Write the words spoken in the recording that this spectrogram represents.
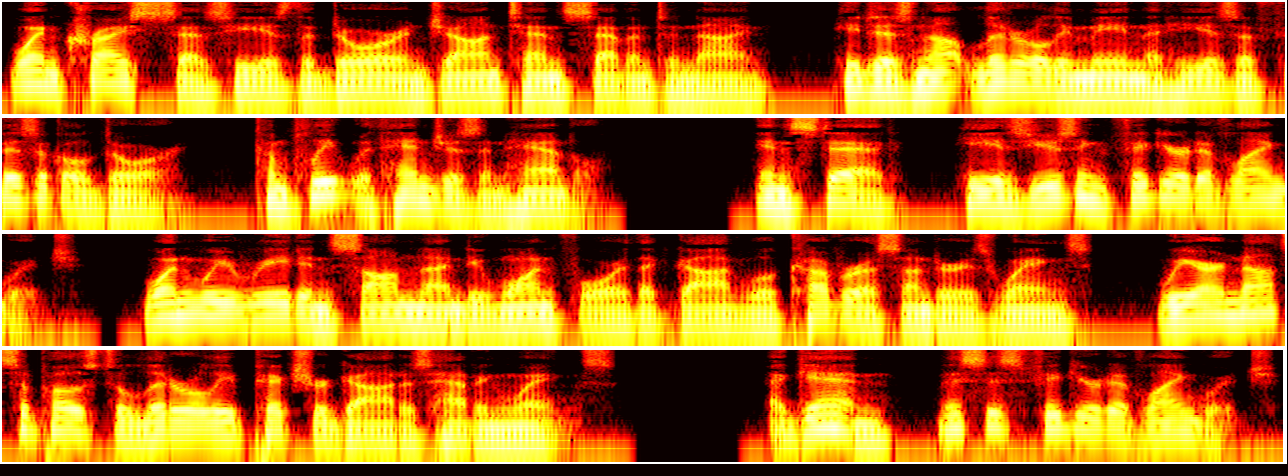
When Christ says he is the door in John 10 7 9, he does not literally mean that he is a physical door, complete with hinges and handle. Instead, he is using figurative language. When we read in Psalm 91 4 that God will cover us under his wings, we are not supposed to literally picture God as having wings. Again, this is figurative language.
